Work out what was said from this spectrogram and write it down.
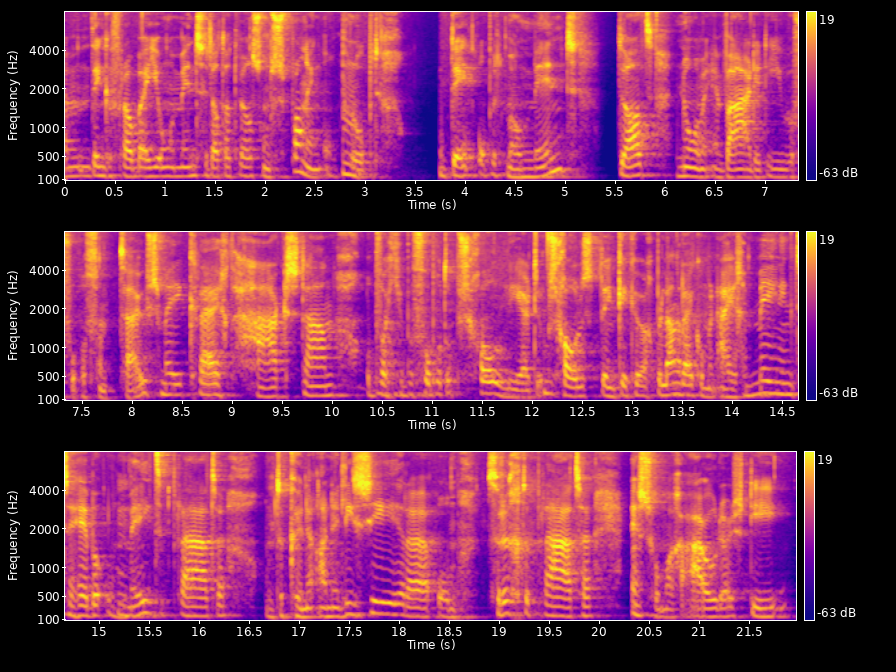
um, denk ik vooral bij jonge mensen, dat dat wel soms spanning oproept. Mm. op het moment dat normen en waarden die je bijvoorbeeld van thuis meekrijgt, haak staan op wat je bijvoorbeeld op school leert. Op school is het denk ik heel erg belangrijk om een eigen mening te hebben, om mm. mee te praten, om te kunnen analyseren, om terug te praten. En sommige ouders die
